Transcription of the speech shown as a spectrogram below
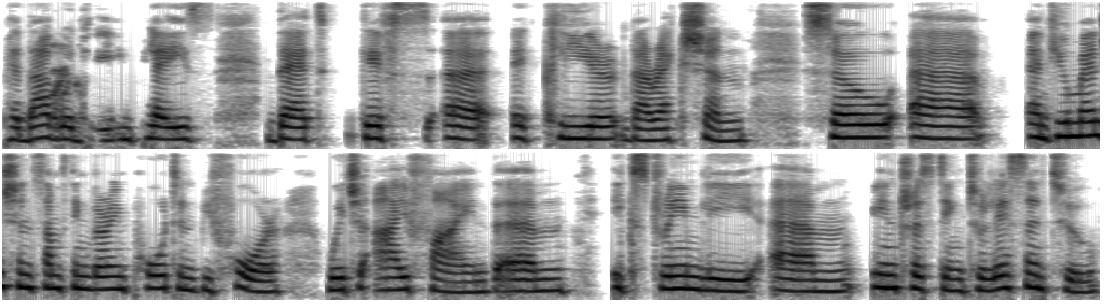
pedagogy in place that gives uh, a clear direction. So, uh, and you mentioned something very important before, which I find um, extremely um, interesting to listen to.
